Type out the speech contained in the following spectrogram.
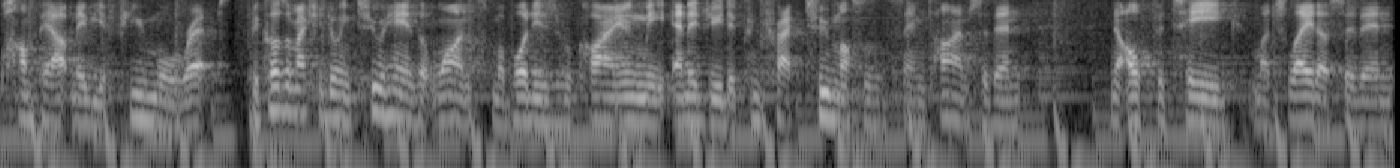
pump out maybe a few more reps. Because I'm actually doing two hands at once, my body is requiring me energy to contract two muscles at the same time. So then you know, I'll fatigue much later. So then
